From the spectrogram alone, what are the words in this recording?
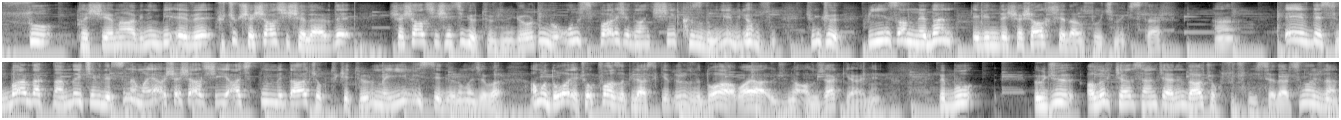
su taşıyan abinin bir eve küçük şaşal şişelerde şaşal şişesi götürdüğünü gördüm ve onu sipariş eden kişiye kızdım. Niye biliyor musun? Çünkü bir insan neden evinde şaşal şişeden su içmek ister? Ha? Evdesin, bardaktan da içebilirsin ama ya şaşal şişeyi açtım ve daha çok tüketiyorum ve iyi mi hissediyorum acaba? Ama doğaya çok fazla plastik ediyoruz ve doğa bayağı öcünü alacak yani. Ve bu öcü alırken sen kendini daha çok suçlu hissedersin. O yüzden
